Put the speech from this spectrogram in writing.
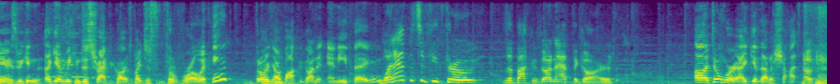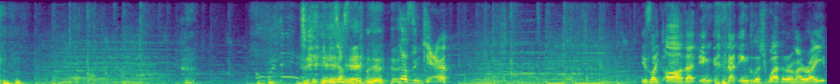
Anyways, we can again we can distract the guards by just throwing throwing our Bakugan at anything. What happens if you throw the Bakugan at the guard? Uh, don't worry, I give that a shot. Okay. he doesn't, he doesn't care. He's like, oh, that Eng- that English weather. Am I right?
